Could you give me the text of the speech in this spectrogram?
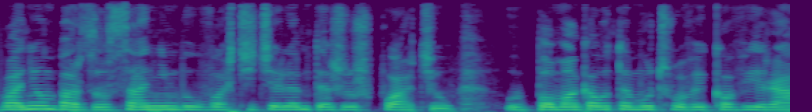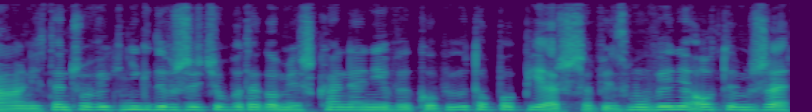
panią bardzo, zanim był właścicielem też już płacił. Pomagał temu człowiekowi realnie. Ten człowiek nigdy w życiu by tego mieszkania nie wykupił, to po pierwsze. Więc mówienie o tym, że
